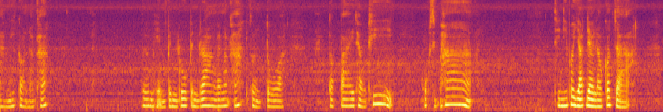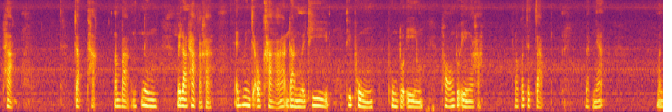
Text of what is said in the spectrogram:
มาณนี้ก่อนนะคะ เริ่มเห็นเป็นรูปเป็นร่างแล้วนะคะ ส่วนตัว ต่อไปแถวที่ 65 ทีนี้พอยัดใยเราก็จะถัก จับถักลำบากนิดนึง เวลาถักอะค่ะ แอดมินจะเอาขาดันไว้ที่ที่พุง พุงตัวเอง ท้องตัวเองอะค่ะ แล้วก็จะจับแบบเนี้ย มัน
